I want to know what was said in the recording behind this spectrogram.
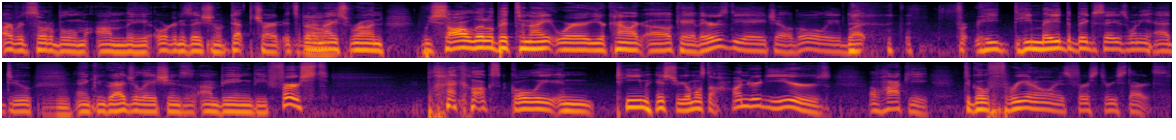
Arvid Soderblom on the organizational depth chart. It's been a No. nice run. We saw a little bit tonight where you're kind of like, oh, okay, there's the AHL goalie, but for, he he made the big saves when he had to, mm-hmm. and congratulations on being the first Blackhawks goalie in team history, almost hundred years of hockey, to go three and zero in his first three starts.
